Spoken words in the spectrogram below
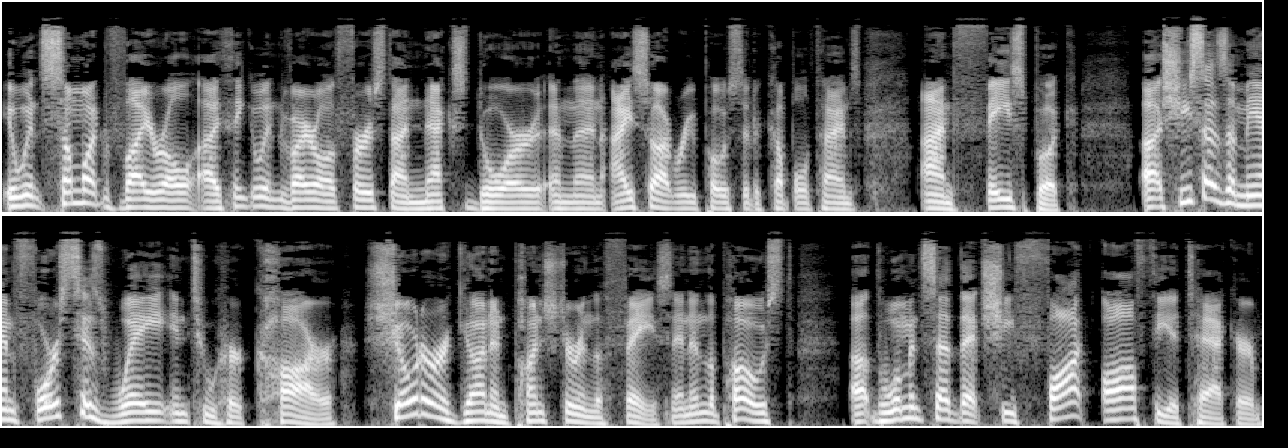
It went somewhat viral. I think it went viral first on Nextdoor, and then I saw it reposted a couple of times on Facebook. Uh, she says a man forced his way into her car, showed her a gun, and punched her in the face. And in the post, uh, the woman said that she fought off the attacker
